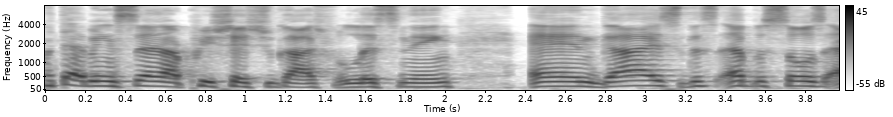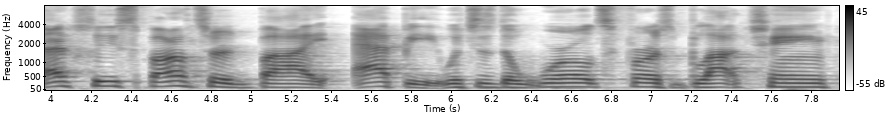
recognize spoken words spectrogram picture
with that being said, I appreciate you guys for listening. And guys, this episode is actually sponsored by APPII, which is the world's first blockchain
